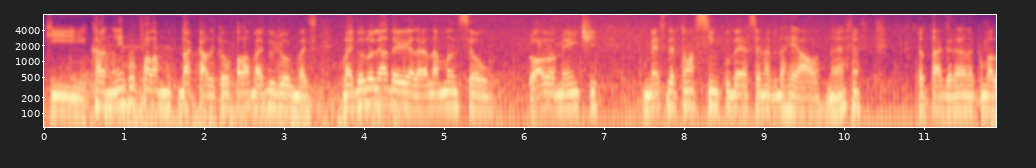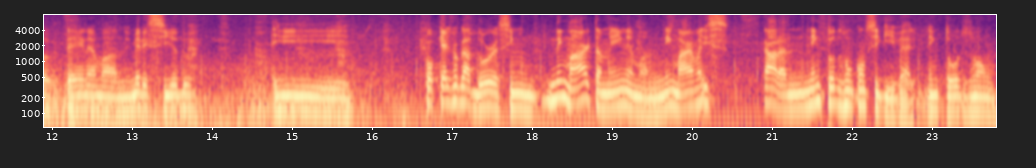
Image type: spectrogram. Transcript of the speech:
Que, cara, nem vou falar muito da casa, que eu vou falar mais do jogo, mas vai dando uma olhada aí, galera, na mansão. Provavelmente o Messi deve ter umas 5 dessa aí na vida real, né? Tanta grana que o maluco tem, né, mano? Merecido. E qualquer jogador, assim, Neymar também, né, mano? Neymar, mas Cara, nem todos vão conseguir, velho. Nem todos vão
